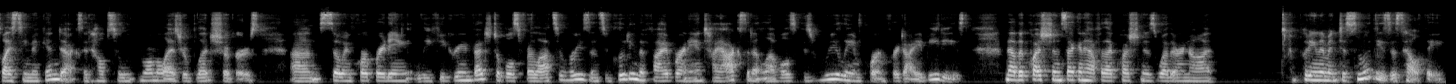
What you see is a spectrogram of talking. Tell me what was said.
glycemic index. It helps to normalize your blood sugars. Um, so incorporating leafy green vegetables for lots of reasons, including the fiber and antioxidant levels, is really important for diabetes. Now, the question, second half of that question is whether or not putting them into smoothies is healthy.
